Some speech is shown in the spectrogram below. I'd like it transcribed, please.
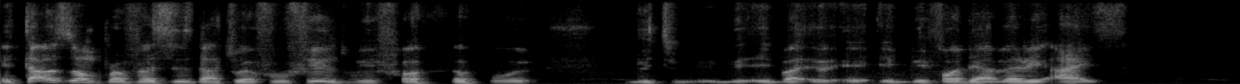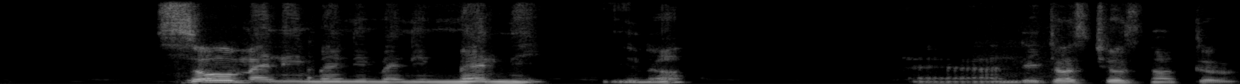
a thousand prophecies that were fulfilled before before their very eyes. So many, many, many, many. You know, Uh, and they just chose not to.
